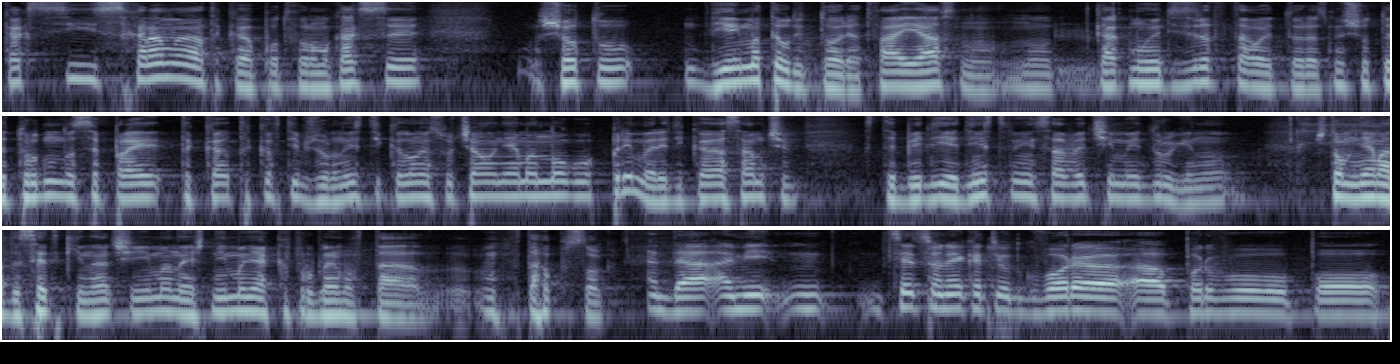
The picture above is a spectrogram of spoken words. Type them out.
как си изхранва една такава платформа, как се... Защото вие имате аудитория, това е ясно, но как монетизирате тази аудитория? Смисъл, защото е трудно да се прави така, такъв тип журналисти, където не случайно няма много примери. Ти каза сам, че сте били единствени, сега вече има и други, но щом няма десетки, значи има нещо, има някакъв проблем в тази, в тази посока. Да, ами, Цецо, нека ти отговоря а, първо по,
